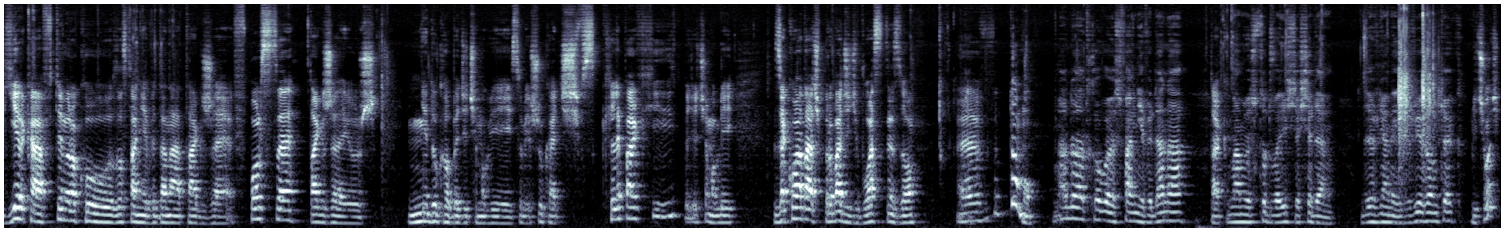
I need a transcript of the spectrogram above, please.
Gierka w tym roku zostanie wydana także w Polsce, także już niedługo będziecie mogli jej sobie szukać w sklepach i będziecie mogli zakładać, prowadzić własne zoo e, w domu. no dodatkowo jest fajnie wydana. Tak. Mamy 127 drewnianych zwierzątek. Liczyłeś?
